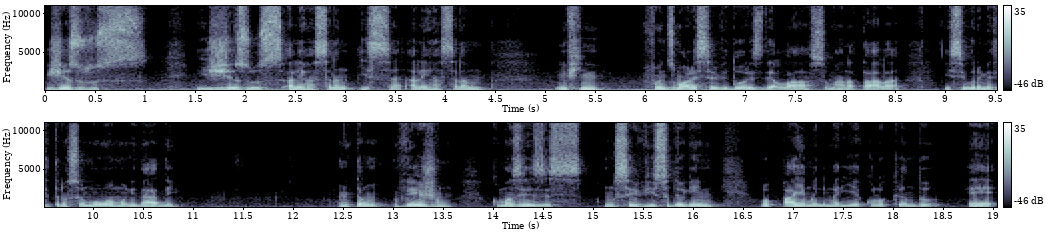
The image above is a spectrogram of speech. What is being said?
Jesus. E Jesus, salam, Isa, salam, enfim, foi um dos maiores servidores de Allah, subhanahu wa ta'ala, e seguramente transformou a humanidade. Então, vejam como às vezes um serviço de alguém, o pai e a mãe de Maria colocando é,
